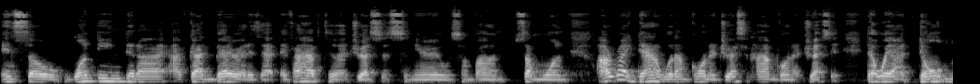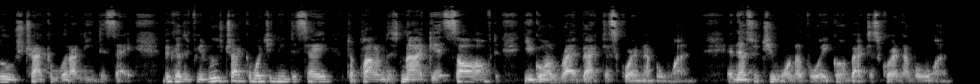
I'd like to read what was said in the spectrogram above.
And so one thing that I, I've gotten better at is that if I have to address a scenario with someone someone, I write down what I'm going to address and how I'm going to address it. That way I don't lose track of what I need to say. Because if you lose track of what you need to say, the problem does not get solved, you're going right back to square number one. And that's what you want to avoid going back to square number one.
